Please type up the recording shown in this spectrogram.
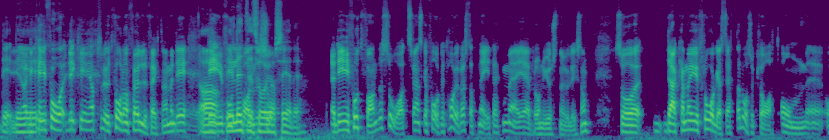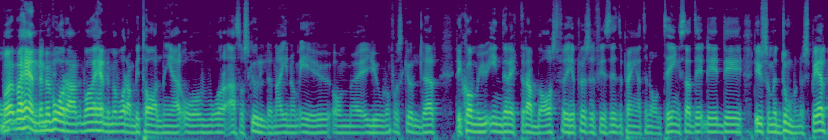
det... Ja, det kan ju få, det kan ju absolut få de följdeffekterna, men det, ja, det är ju fortfarande det är lite så, så jag ser det. Det är fortfarande så att svenska folket har ju röstat nej till att gå med i euron just nu liksom. Så där kan man ju ifrågasätta då såklart om... Eh, om vad, vad, händer med våran, vad händer med våran betalningar och vår, alltså skulderna inom EU om eh, euron får skulder? Det kommer ju indirekt drabba oss för helt plötsligt finns det inte pengar till någonting. Så det, det, det, det är ju som ett dominospel.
